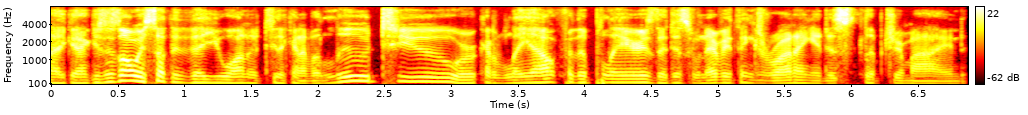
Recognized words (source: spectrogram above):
Like, because uh, there's always something that you wanted to kind of allude to or kind of lay out for the players that just when everything's running, it just slipped your mind.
